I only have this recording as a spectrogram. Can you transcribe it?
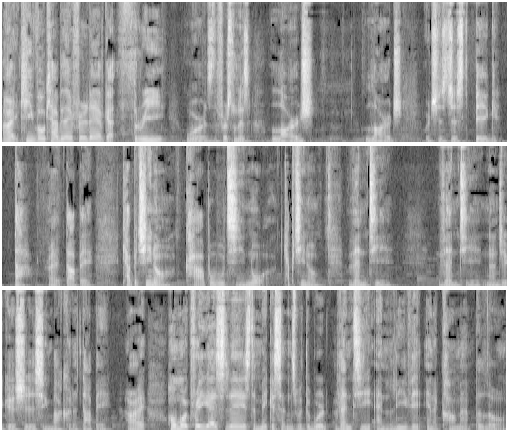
All right, key vocabulary for today I've got three words. The first one is large, large, which is just big, da, right? 大杯. Cappuccino, cappuccino, cappuccino, venti, venti. 那这个是星巴克的大杯. All right. Homework for you guys today is to make a sentence with the word venti and leave it in a comment below.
